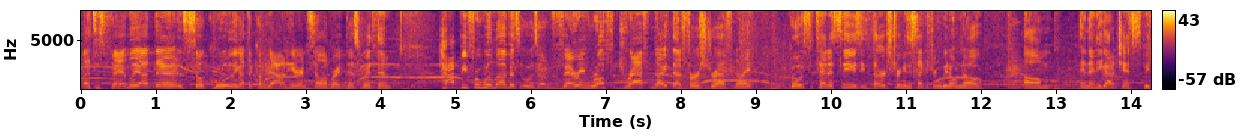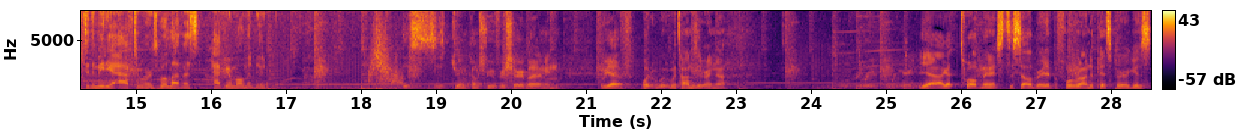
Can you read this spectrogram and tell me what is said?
That's his family out there. It's so cool that they got to come down here and celebrate this with him. Happy for Will Levis. It was a very rough draft night, that first draft night. Goes to Tennessee. Is he third string? Is he second string? We don't know. Um, and then he got a chance to speak to the media afterwards. Will Levis, have your moment, dude. This is a dream come true for sure, but I mean, we have, what, what, what time is it right now? Yeah, I got 12 minutes to celebrate it before we're on to Pittsburgh, as,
